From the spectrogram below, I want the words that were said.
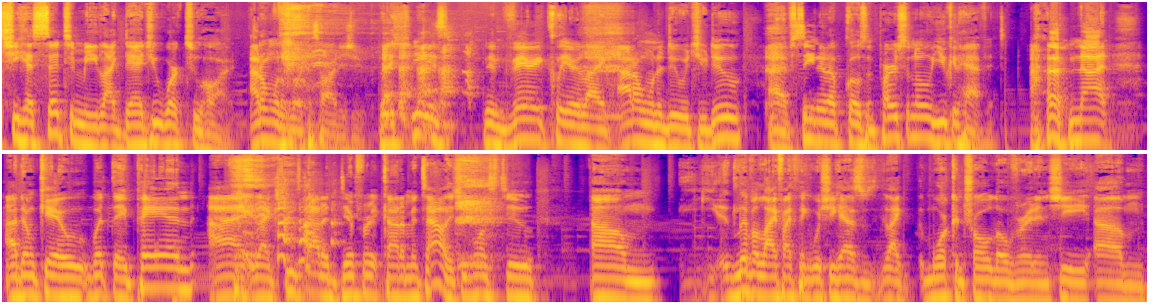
she has said to me like, "Dad, you work too hard." I don't want to work as hard as you. Like, she has been very clear. Like, I don't want to do what you do. I have seen it up close and personal. You can have it. I'm not. I don't care what they paying. I like. She's got a different kind of mentality. She wants to um live a life. I think where she has like more control over it, and she um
